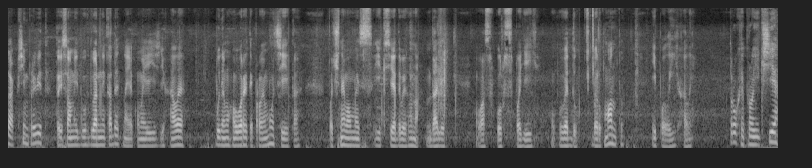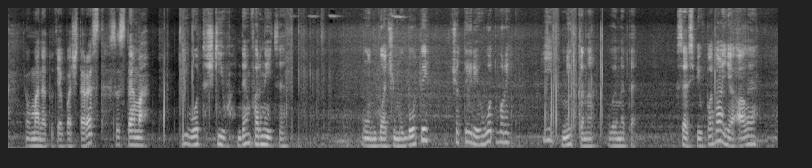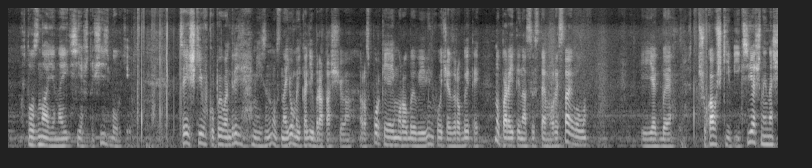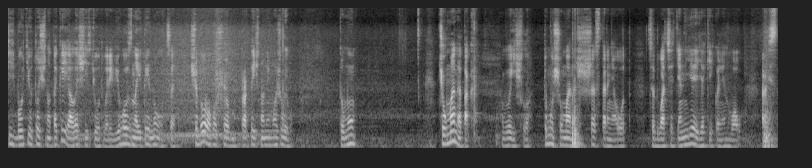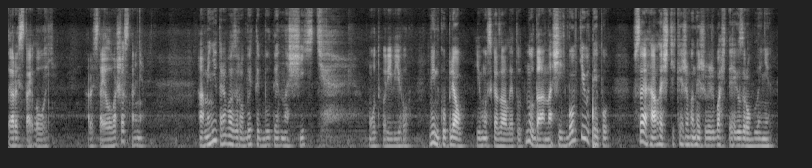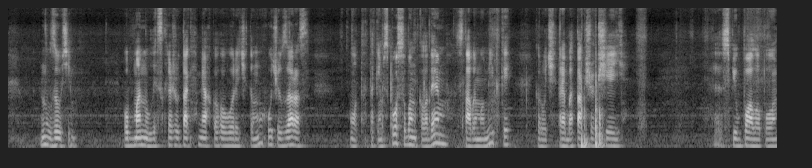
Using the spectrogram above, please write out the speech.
Так, всім привіт. Той самий двохдверний кадет, на якому я їздю. Але будемо говорити про емоції та почнемо ми з XE двигуна. Далі вас в курс подій введу. Беру манту і поїхали. Трохи про XE. У мене тут, як бачите, рест система. І от шків демпферний це. Вон бачимо болти, 4 отвори і мітка на ВМТ все співпадає, але хто знає на XE, що 6 болтів. Цей шків купив Андрій, мій ну, знайомий калібра, та що розпорки я йому робив, і він хоче зробити, ну, перейти на систему рестайлову. І якби шукав шків. XE на 6 болтів точно такий, але 6 отворів. Його знайти, ну, це що дорого, що практично неможливо. Тому, що в мене так вийшло? Тому що в мене шестерня от це 20 NE, який колінвав рес- рестайловий. Рестайлова шестерня. А мені треба зробити буде на 6 отворів його. Він купляв, йому сказали тут, ну да, на 6 болтів, типу, все, але ж тільки ж вони ж ви ж бачите, як зроблені. Ну, зовсім обманули, скажу так, м'яко говорячи. Тому хочу зараз От таким способом кладемо, ставимо мітки. Коротше, треба так, щоб ще й е, співпало по.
